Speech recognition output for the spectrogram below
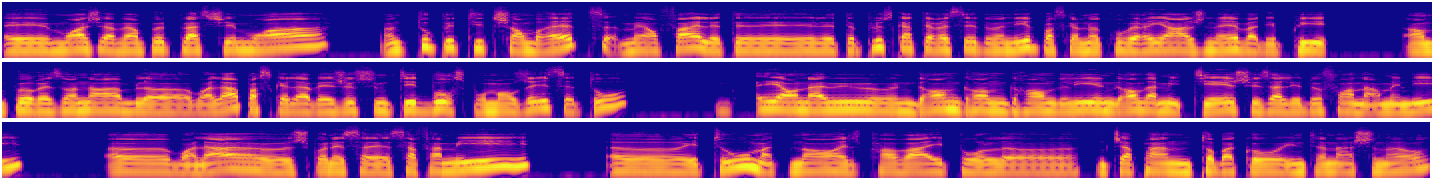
Et moi, j'avais un peu de place chez moi, une toute petite chambrette. Mais enfin, elle était, elle était plus qu'intéressée de venir parce qu'elle ne trouvait rien à Genève à des prix un peu raisonnables. euh, voilà, parce qu'elle avait juste une petite bourse pour manger, c'est tout. Et on a eu une grande, grande, grande lie, une grande amitié. Je suis allée deux fois en Arménie. Euh, voilà, euh, je connaissais sa famille euh, et tout. Maintenant, elle travaille pour le Japan Tobacco International.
